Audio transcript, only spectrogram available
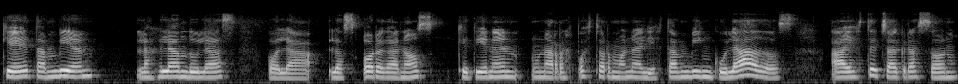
que también las glándulas o los órganos que tienen una respuesta hormonal y están vinculados a este chakra son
